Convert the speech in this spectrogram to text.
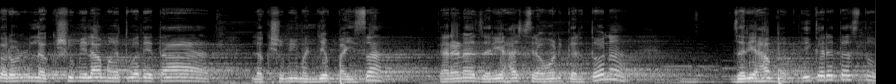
करून लक्ष्मीला महत्त्व देतात. लक्ष्मी म्हणजे पैसा. कारण जरी हा श्रवण करतो ना जरी हा भक्ती करत असतो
